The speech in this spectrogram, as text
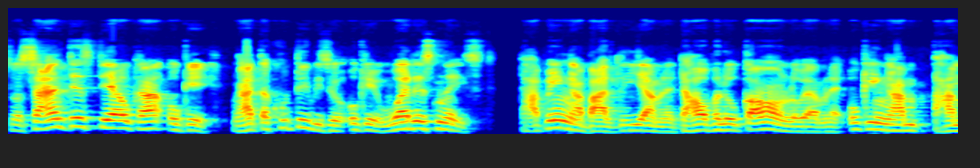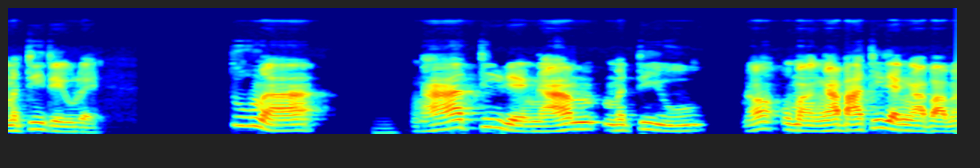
ဆို scientist တယောက်က okay ငါတခုသိပြီဆို okay what is next ဒါပြင်ငါဘာသိရမလဲဒါကိုဘယ်လိုကောင်းအောင်လုပ်ရမလဲ okay ငါဘာမသိသေးဘူးလေသူ့မှာငါသိတယ်ငါမသိဘူးเนาะဥမာငါဘာသိတယ်ငါဘာမ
